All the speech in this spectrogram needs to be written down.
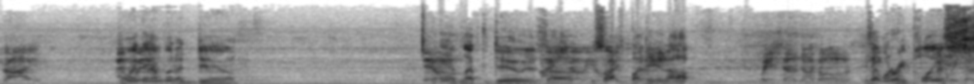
dry. The only thing I'm going to do, the only thing I've left to do is, uh, besides buttoning it up, We shall not all. is I want to But we replace.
